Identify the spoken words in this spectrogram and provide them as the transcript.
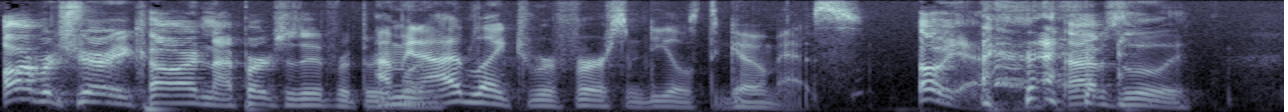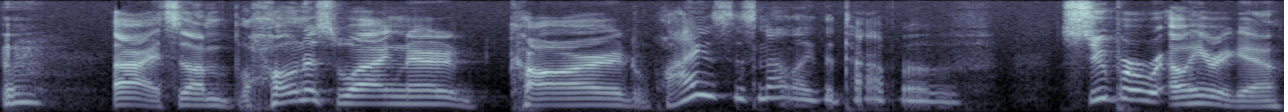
arbitrary card and I purchased it for three. I mean, I'd like to refer some deals to Gomez. oh yeah, absolutely. All right, so I'm Honus Wagner card. Why is this not like the top of super? Oh, here we go.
